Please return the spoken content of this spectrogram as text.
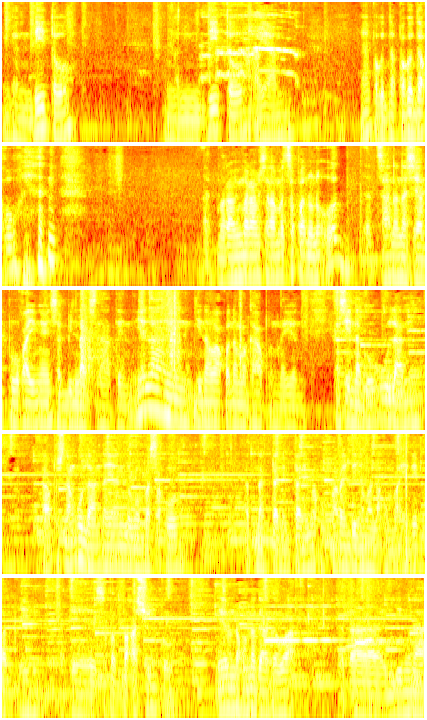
Hanggang dito hanggang dito ayan. Ayan pagod na pagod ako at maraming maraming salamat sa panonood. At sana nasyan po kayo ngayon sa vlogs natin. Yan lang ang ginawa ko na maghapon ngayon kasi nag-uulan. Tapos ng ulan ayan lumabas ako. At nagtanim-tanim ako para hindi naman ako mainip at, eh, at eh, sa pagbakasyon ko meron ako nagagawa. At uh, hindi na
